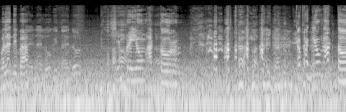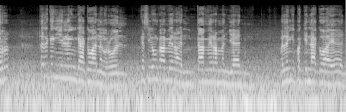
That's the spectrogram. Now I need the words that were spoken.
Wala, di ba? Ay na, lugi tayo doon. Siyempre yung nung kapag yung aktor, talagang yun lang yung gagawa ng role. Kasi yung cameraman, cameraman yan. Walang ibang ginagawa yan.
